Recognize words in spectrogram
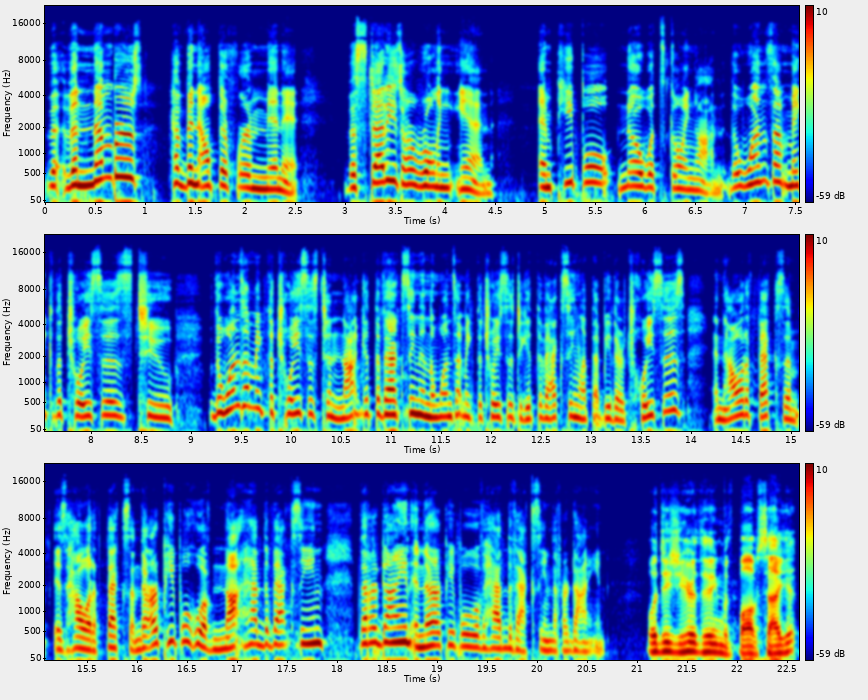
The, the numbers have been out there for a minute. The studies are rolling in, and people know what's going on. The ones that make the choices to, the ones that make the choices to not get the vaccine, and the ones that make the choices to get the vaccine, let that be their choices. And how it affects them is how it affects them. There are people who have not had the vaccine that are dying, and there are people who have had the vaccine that are dying. Well, did you hear the thing with Bob Saget?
